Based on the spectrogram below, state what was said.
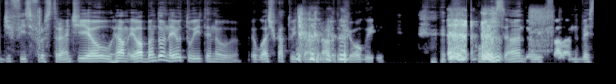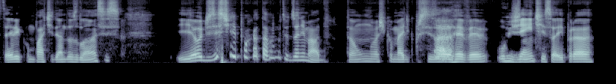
difícil, frustrante. E eu, eu abandonei o Twitter. No, eu gosto de ficar tweetando na hora do jogo e conversando, e falando besteira e compartilhando os lances. E eu desisti porque eu tava muito desanimado. Então, acho que o médico precisa ah. rever urgente isso aí para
